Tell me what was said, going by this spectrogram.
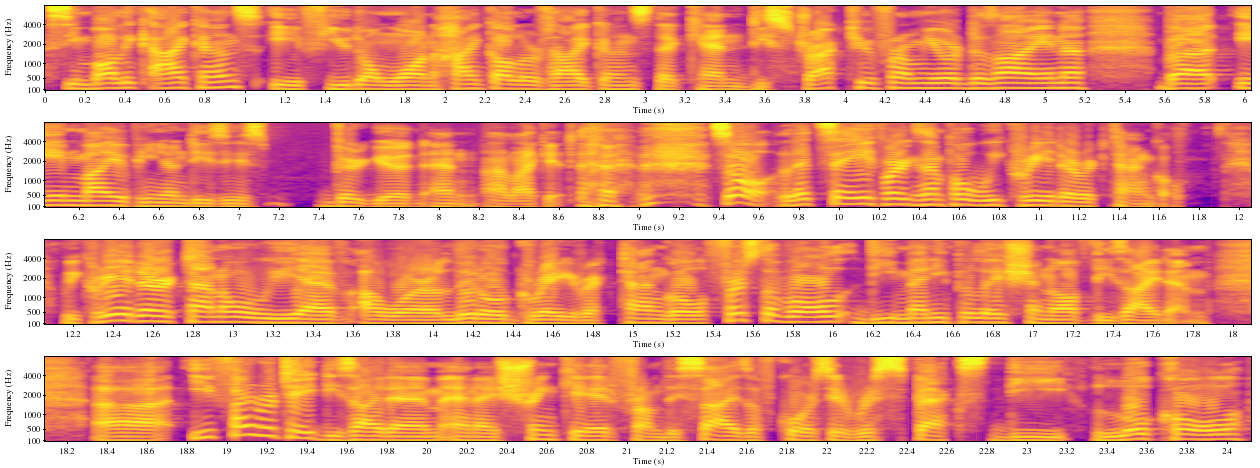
symbolic icons if you don't want high colors icons that can distract you from your design. But in my opinion this is very good and I like it. So let's say for example we create a rectangle. We create a rectangle we have our little gray rectangle. First of all the manipulation of this item. Uh, if I rotate this item and I shrink it from the size of course it respects the local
